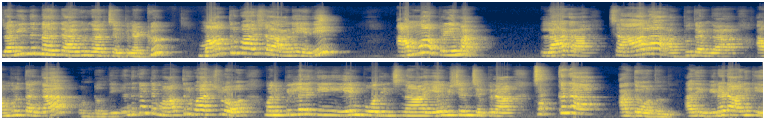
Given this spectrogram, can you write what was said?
రవీంద్రనాథ్ ఠాగూర్ గారు చెప్పినట్లు మాతృభాష అనేది అమ్మ ప్రేమ లాగా చాలా అద్భుతంగా అమృతంగా ఉంటుంది. ఎందుకంటే మాతృభాషలో మన పిల్లలకి ఏం బోధించినా ఏ విషయం చెప్పినా చక్కగా అర్థమవుతుంది. అది వినడానికి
